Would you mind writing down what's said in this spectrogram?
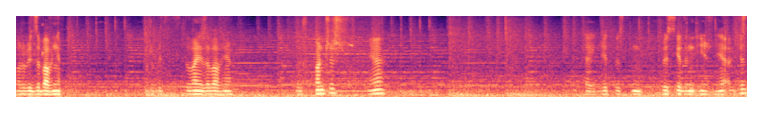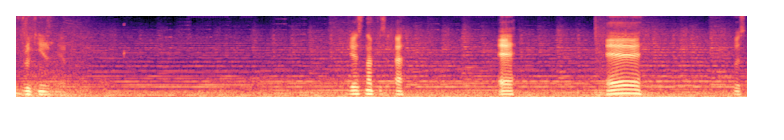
Może być zabawnie. Może być zdecydowanie zabawnie. Już kończysz? Nie? Czekaj, gdzie tu jest ten... Tu jest jeden inżynier, a gdzie jest drugi inżynier? Gdzie jest napis E? E. E. Tu jest.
